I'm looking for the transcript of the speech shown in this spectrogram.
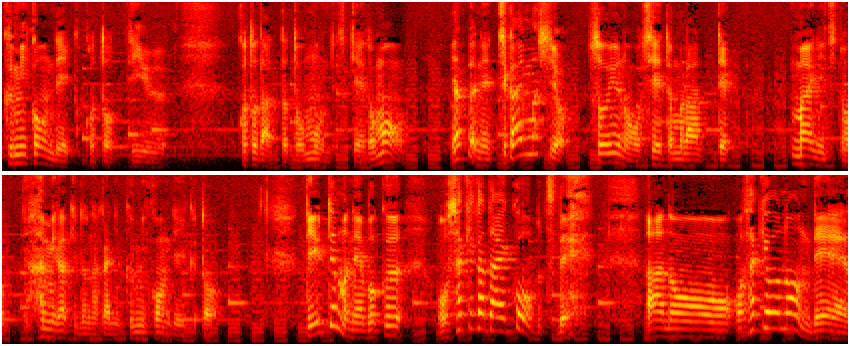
組み込んでいくことっていうことだったと思うんですけれどもやっぱね違いますよ。そういうのを教えてもらって。毎日の歯磨きの中に組み込んでいくと。って言ってもね僕お酒が大好物で あのお酒を飲んで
